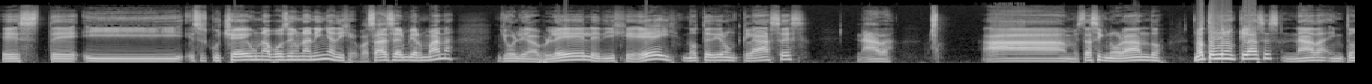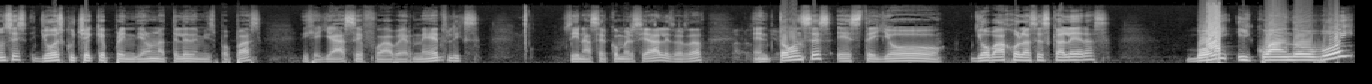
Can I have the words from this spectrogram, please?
este, y escuché una voz de una niña. Dije, vas a ser mi hermana. Yo le hablé, le dije, hey, ¿no te dieron clases? Nada. Ah, me estás ignorando. ¿No te dieron clases? Nada. Entonces yo escuché que prendieron la tele de mis papás. Dije, ya se fue a ver Netflix. Sin hacer comerciales, ¿verdad? Entonces, este, yo, yo bajo las escaleras, voy y cuando voy,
